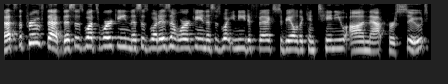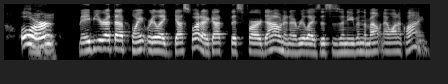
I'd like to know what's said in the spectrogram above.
That's the proof that this is what's working, this is what isn't working, this is what you need to fix to be able to continue on that pursuit. Or mm-hmm. maybe you're at that point where you're like, guess what? I got this far down and I realize this isn't even the mountain I want to climb.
